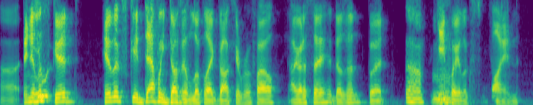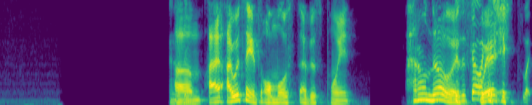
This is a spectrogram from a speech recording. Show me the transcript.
Uh, mean, it, it looks w- good. It looks it definitely doesn't look like Valkyrie profile. I gotta say it doesn't, but uh-huh. mm-hmm. gameplay looks fine. Um, I, I would say it's almost at this point. I don't know. It's, it's got Square, like a sh- it, like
